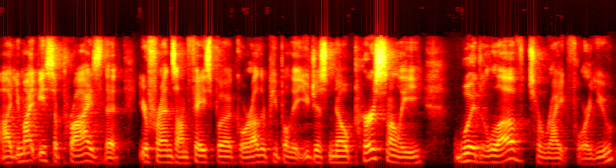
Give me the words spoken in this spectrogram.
Uh, you might be surprised that your friends on Facebook or other people that you just know personally would love to write for you.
